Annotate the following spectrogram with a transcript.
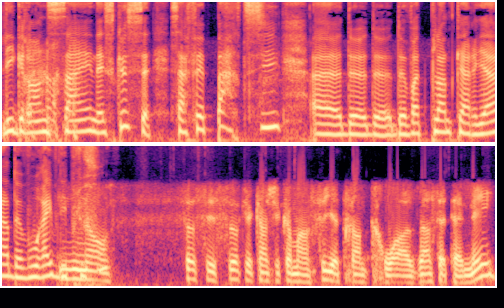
les grandes scènes. Est-ce que ça fait partie euh, de, de, de, votre plan de carrière, de vos rêves les plus non. fous? Ça, c'est sûr que quand j'ai commencé il y a 33 ans cette année,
